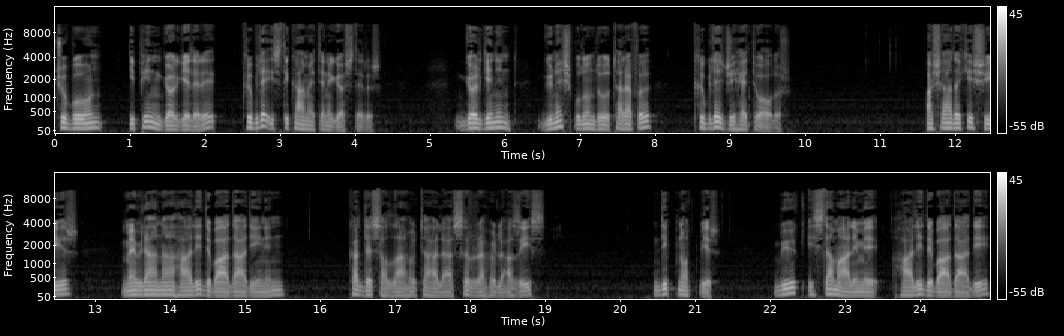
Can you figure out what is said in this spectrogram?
çubuğun, ipin gölgeleri kıble istikametini gösterir. Gölgenin güneş bulunduğu tarafı kıble ciheti olur. Aşağıdaki şiir Mevlana Halid Bağdadi'nin Kaddesallahu Teala sırrahül aziz Dipnot 1 Büyük İslam alimi Halid Bağdadi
